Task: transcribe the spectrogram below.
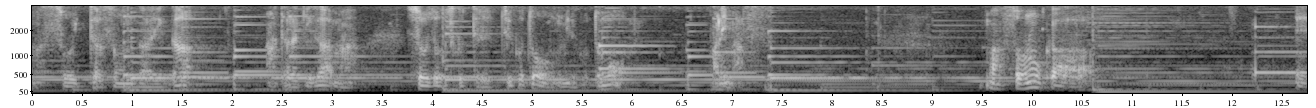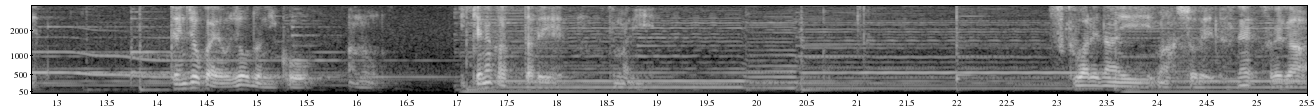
まあ、そういった存在が働きが、まあ、症状を作っているということを見ることもあります。まあその他、えー、天上界を浄土にこうあの行けなかった例つまり救われない、まあ、書類ですねそれが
